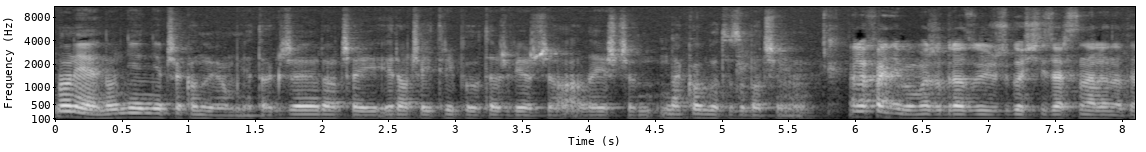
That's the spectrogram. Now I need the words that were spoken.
no nie, no nie, nie przekonują mnie, także raczej, raczej triple też wjeżdża, ale jeszcze na kogo to zobaczymy. Ale fajnie, bo masz od razu już gości z Arsenalu na tę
